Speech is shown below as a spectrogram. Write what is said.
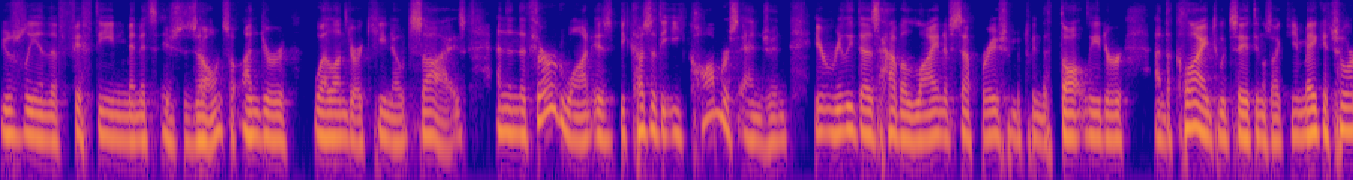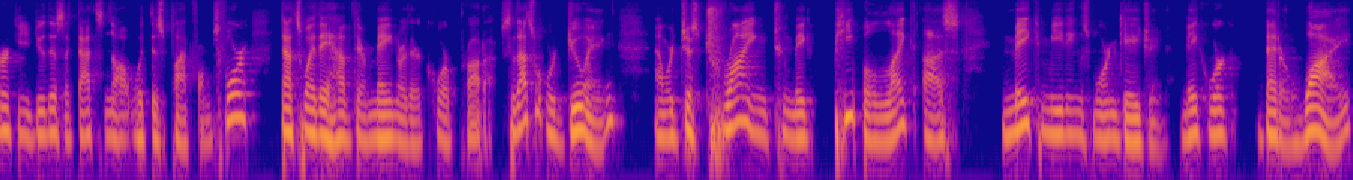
usually in the 15 minutes ish zone, so under well under a keynote size. And then the third one is because of the e commerce engine, it really does have a line of separation between the thought leader and the client who would say things like, Can you make it shorter? Can you do this? Like, that's not what this platform's for. That's why they have their main or their core product. So that's what we're doing. And we're just trying to make people like us make meetings more engaging, make work better. Why?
